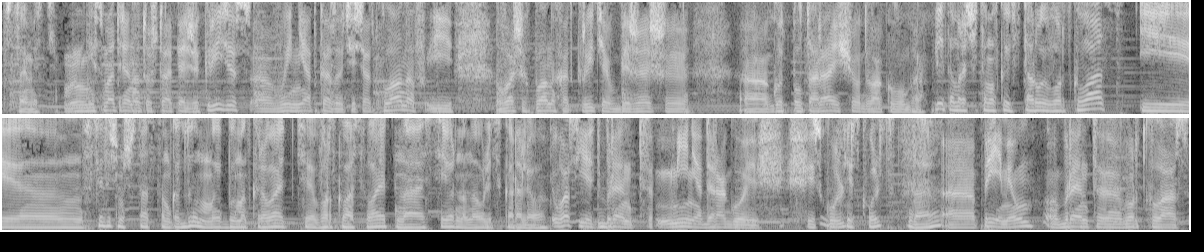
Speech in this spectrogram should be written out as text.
в стоимости. Несмотря на то, что, опять же, кризис, э, вы не отказываетесь от планов, и в ваших планах открытия в ближайшие э, год-полтора еще два клуба. Летом рассчитываем открыть второй World Class, и э, в следующем 16 году мы будем открывать World Class White на Северном, на улице Королева. У вас есть бренд менее дорогой Физкульт. Физкульт, да. Э, премиум, бренд э, World Class.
